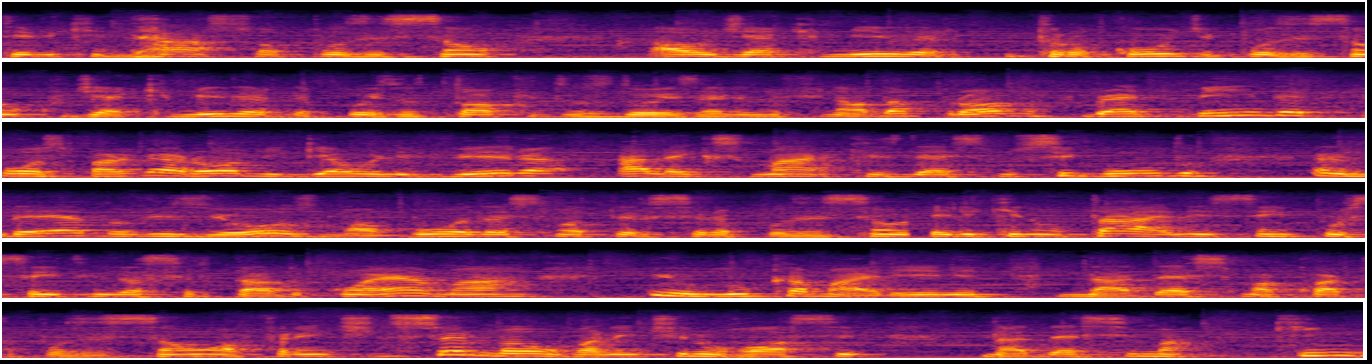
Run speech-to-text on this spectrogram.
teve que dar a sua sua posição ao Jack Miller, trocou de posição com o Jack Miller depois do toque dos dois ali no final da prova. Brad Binder, Paul Spargaró, Miguel Oliveira, Alex Marques, 12, André Dovizioso, uma boa 13 posição, ele que não está ali 100% ainda acertado com a Yamaha, e o Luca Marini na 14 posição, à frente de seu irmão Valentino Rossi na 15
